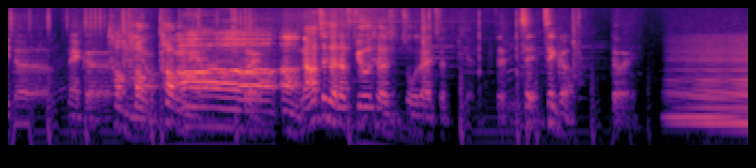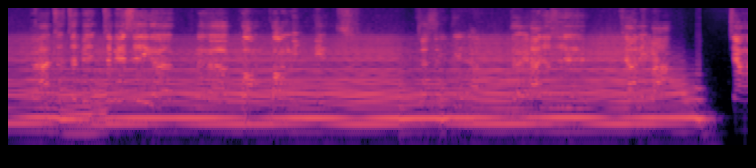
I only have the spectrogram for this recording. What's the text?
器的那个痛痛痛钮，哦，对，嗯，然后这个的 filter 是坐在这边这里，这这个。对，然后，这这边这边是一个那个光光明电池，就是一点啊，对，它就是只要你把它这样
